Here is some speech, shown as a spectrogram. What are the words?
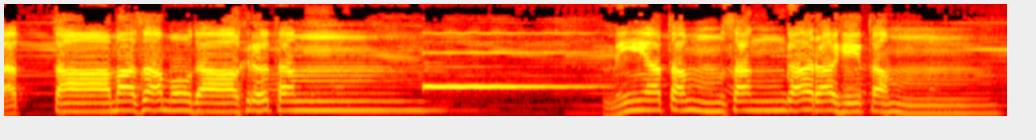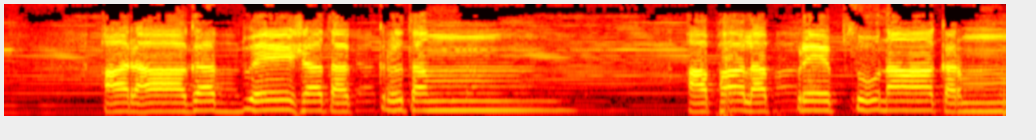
तत्तामसमुदाहृतम् नियतम् सङ्गरहितम् अरागद्वेषतकृतम् अफलप्रेप्सुना कर्म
